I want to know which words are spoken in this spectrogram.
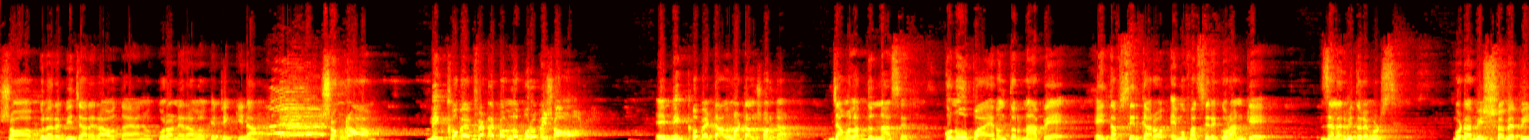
সবগুলার বিচারের আওতায় আনো, কোরআনের আলোকে, ঠিক কিনা? সংগ্রাম, বিক্ষোভে ফেটে পড়ল পুরো মিশর। এই বিক্ষোভে টালমাটাল সরকার, জামাল আব্দুল নাসের। কোন উপায় অন্তর না পেয়ে এই তাফসির কারক এই মুফাসিরে কোরআনকে জেলার ভিতরে ভরছে। গোটা বিশ্বব্যাপী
